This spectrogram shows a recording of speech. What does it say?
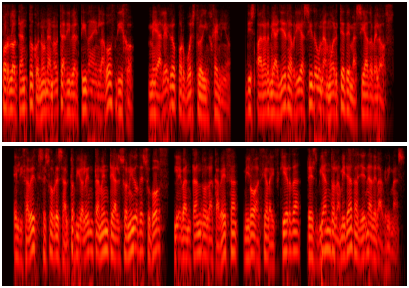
por lo tanto con una nota divertida en la voz dijo, Me alegro por vuestro ingenio. Dispararme ayer habría sido una muerte demasiado veloz. Elizabeth se sobresaltó violentamente al sonido de su voz, levantando la cabeza, miró hacia la izquierda, desviando la mirada llena de lágrimas.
